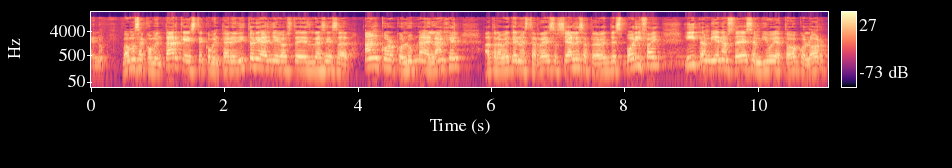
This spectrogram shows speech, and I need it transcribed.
Bueno, vamos a comentar que este comentario editorial llega a ustedes gracias a Anchor Columna del Ángel a través de nuestras redes sociales, a través de Spotify y también a ustedes en vivo y a todo color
